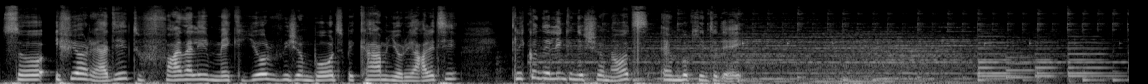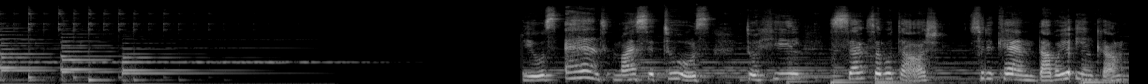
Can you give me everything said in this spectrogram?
So, if you are ready to finally make your vision board become your reality, click on the link in the show notes and book in today. Use and mindset tools to heal self sabotage so you can double your income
